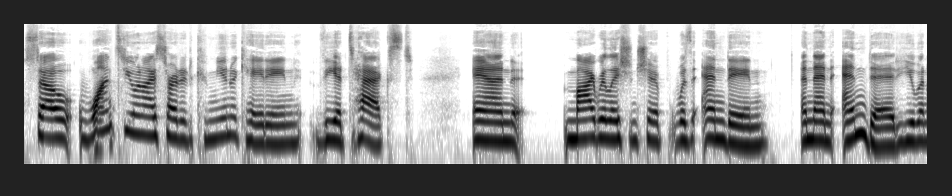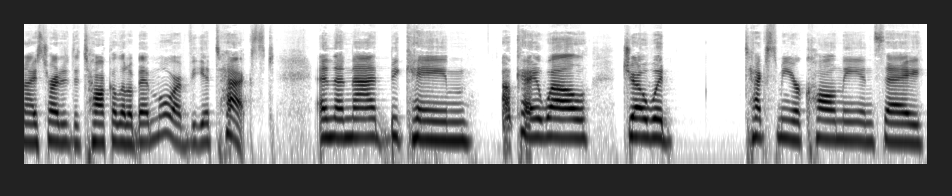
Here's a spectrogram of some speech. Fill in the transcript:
So once you and I started communicating via text and my relationship was ending and then ended, you and I started to talk a little bit more via text. And then that became okay, well, Joe would text me or call me and say,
